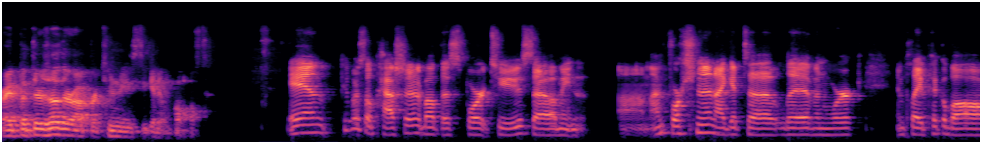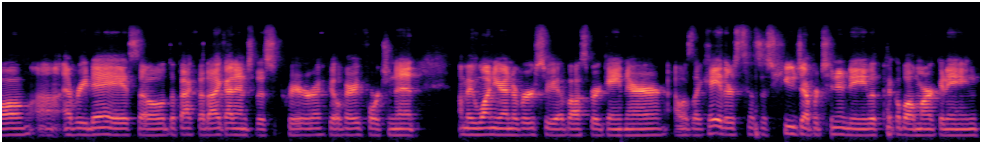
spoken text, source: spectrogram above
right? But there's other opportunities to get involved. And people are so passionate about this sport too. So, I mean, um, I'm fortunate I get to live and work and play pickleball uh, every day. So, the fact that I got into this career, I feel very fortunate. On my one year anniversary of Osberg Gainor, I was like, hey, there's this huge opportunity with pickleball marketing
